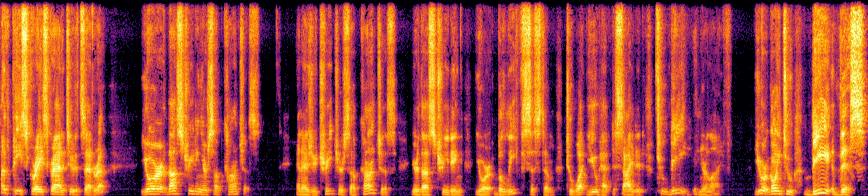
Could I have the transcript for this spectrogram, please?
of peace, grace, gratitude, etc., you're thus treating your subconscious. And as you treat your subconscious, you're thus treating your belief system to what you have decided to be in your life. You are going to be this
